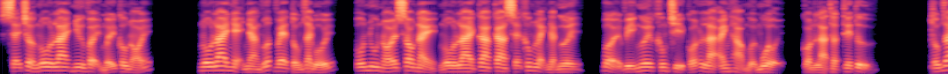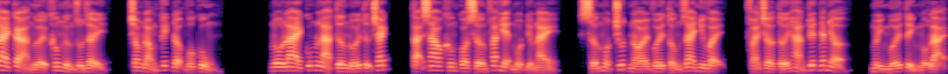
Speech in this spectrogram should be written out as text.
sẽ chờ ngô lai như vậy mấy câu nói? Ngô lai nhẹ nhàng nuốt ve tống giai bối, ôn nhu nói sau này, ngô lai ca ca sẽ không lạnh nhạt ngươi, bởi vì ngươi không chỉ có là anh hảo muội muội, còn là thật thế tử tống giai cả người không ngừng run dậy trong lòng kích động vô cùng. Nô lai cũng là tương đối tự trách, tại sao không có sớm phát hiện một điểm này, sớm một chút nói với tống giai như vậy, phải chờ tới hàn tuyết nhắc nhở, mình mới tỉnh ngộ lại,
